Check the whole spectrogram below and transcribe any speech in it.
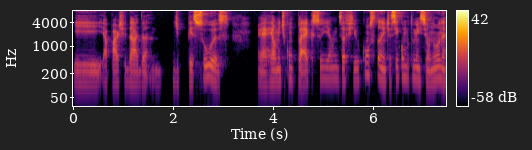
E a parte da da de pessoas é realmente complexo e é um desafio constante, assim como tu mencionou, né,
